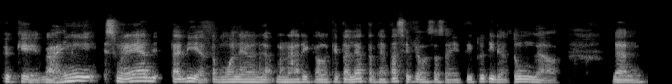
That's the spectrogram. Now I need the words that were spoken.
Oke, nah ini sebenarnya tadi ya temuan yang agak menarik kalau kita lihat ternyata civil society itu tidak tunggal dan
